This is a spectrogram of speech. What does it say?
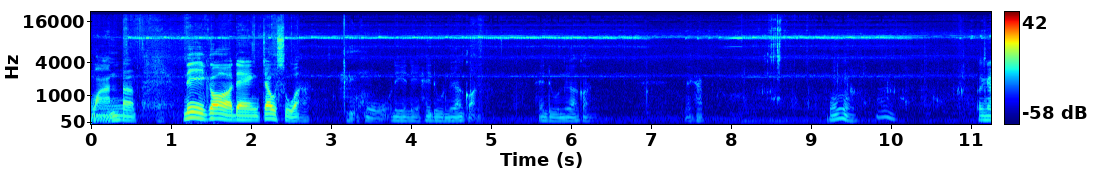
หวานอ่นี่ก็แดงเจ้าสัวโอ้โหนี่นี่ให้ดูเนื้อก่อน ให้ดูเนื้อก่อนนะครับอืมเป็นไง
